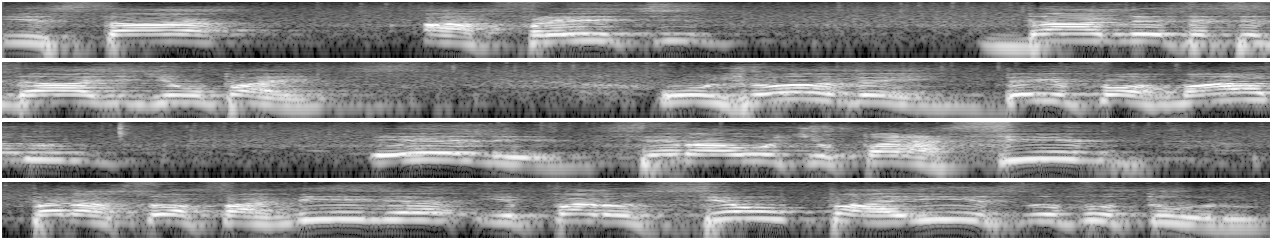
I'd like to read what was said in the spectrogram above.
estar à frente da necessidade de um país. Um jovem bem formado, ele será útil para si, para a sua família e para o seu país no futuro.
